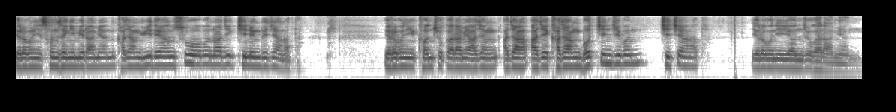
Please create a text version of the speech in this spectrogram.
여러분이 선생님이라면 가장 위대한 수업은 아직 진행되지 않았다. 여러분이 건축가라면 아직, 아직 가장 멋진 집은 짓지 않았다. 여러분이 연주가라면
